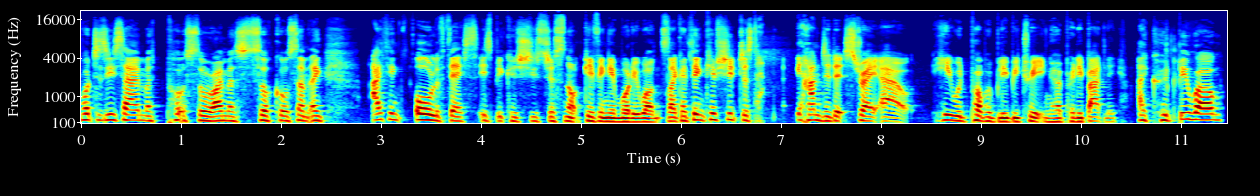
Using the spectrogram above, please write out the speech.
What does he say? I'm a puss or I'm a suck or something. I think all of this is because she's just not giving him what he wants. Like I think if she'd just handed it straight out, he would probably be treating her pretty badly. I could be wrong.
